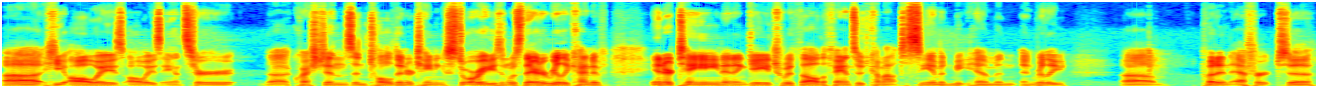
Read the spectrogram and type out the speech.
uh, he always always answered uh, questions and told entertaining stories and was there to really kind of entertain and engage with all the fans who'd come out to see him and meet him and, and really um, put an effort to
